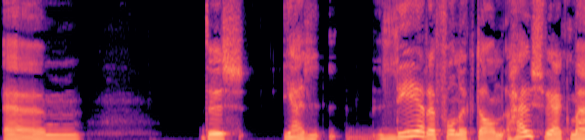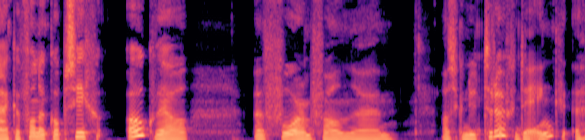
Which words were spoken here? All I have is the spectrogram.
Ehm, dus ja, leren vond ik dan, huiswerk maken, vond ik op zich ook wel een vorm van, ehm, als ik nu terugdenk, eh,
